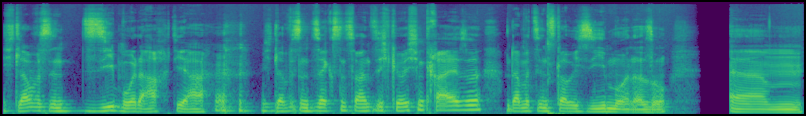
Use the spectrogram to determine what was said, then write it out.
Ich glaube, es sind sieben oder acht, ja. Ich glaube, es sind 26 Kirchenkreise und damit sind es, glaube ich, sieben oder so. Ähm,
